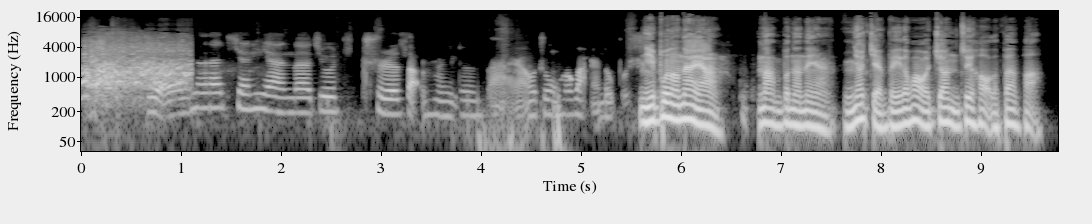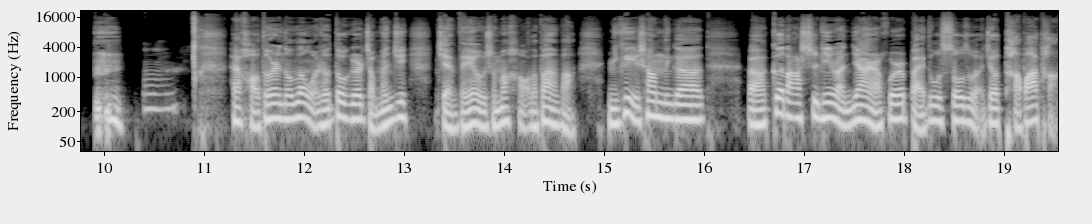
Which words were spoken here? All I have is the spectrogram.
我现在天天的就吃早上一顿饭，然后中午和晚上都不吃。你不能那样，那不能那样。你要减肥的话，我教你最好的办法。嗯。还 好多人都问我说：“豆哥怎么去减肥？有什么好的办法？”你可以上那个。啊，各大视频软件啊，或者百度搜索叫塔巴塔，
